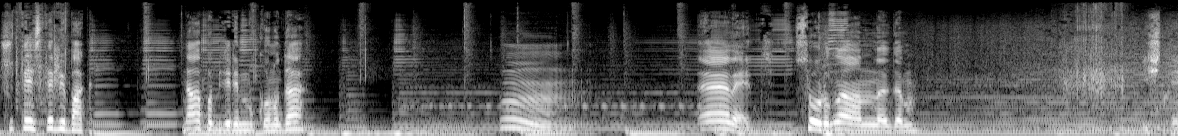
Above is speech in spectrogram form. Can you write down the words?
Şu teste bir bak. Ne yapabilirim bu konuda? Hmm. Evet, sorunu anladım. İşte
